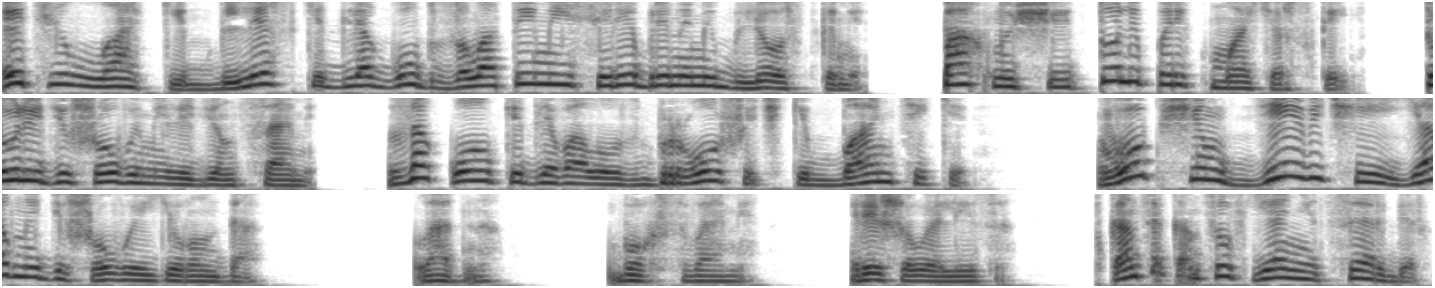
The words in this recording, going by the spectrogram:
Эти лаки, блески для губ золотыми и серебряными блестками, пахнущие то ли парикмахерской, то ли дешевыми леденцами, заколки для волос, брошечки, бантики. В общем, девичья явно дешевая ерунда. Ладно, бог с вами, решила Лиза. В конце концов, я не цербер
